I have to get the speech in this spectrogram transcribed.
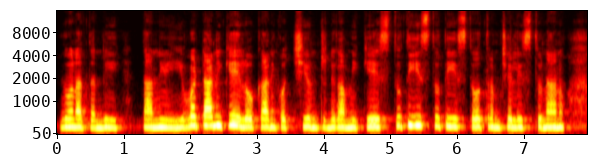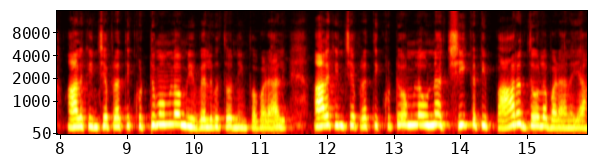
ఇదిగో నా తండ్రి దాన్ని ఇవ్వటానికే లోకానికి వచ్చి ఉంటుండగా మీకే స్థుతి స్థుతి స్తోత్రం చెల్లిస్తున్నాను. ఆలకించే ప్రతి కుటుంబంలో మీ వెలుగుతో నింపబడాలి. ఆలకించే ప్రతి కుటుంబంలో ఉన్న చీకటి పారద్దోలబడాలయ్యా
